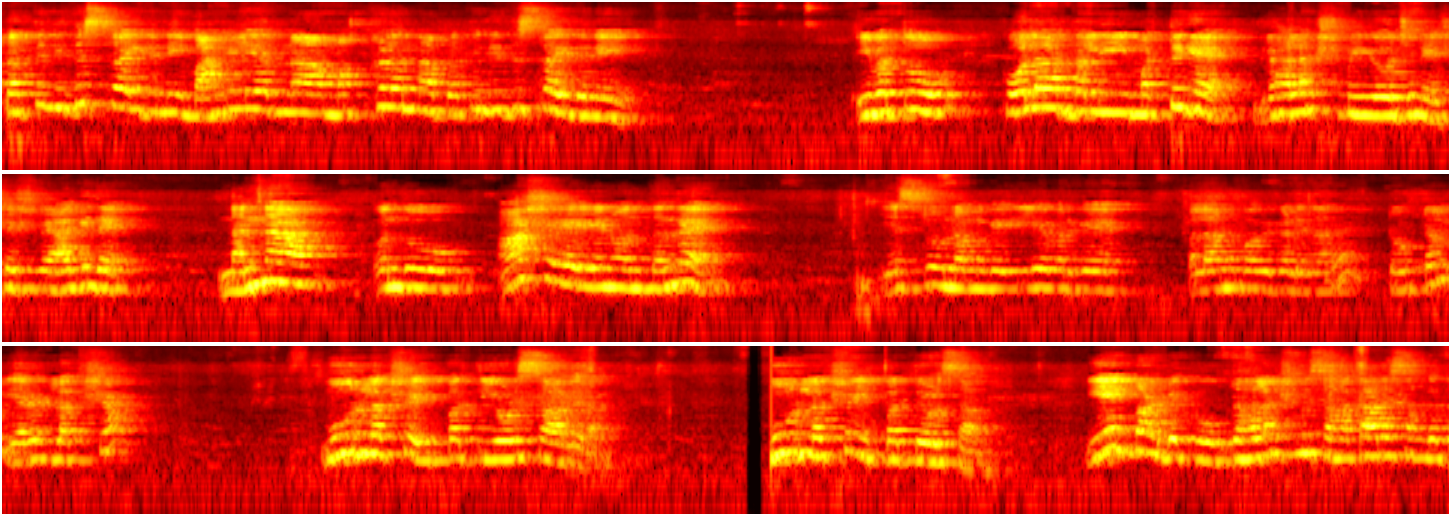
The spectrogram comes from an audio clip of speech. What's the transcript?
ಪ್ರತಿನಿಧಿಸ್ತಾ ಇದ್ದೀನಿ, ಮಹಿಳೆಯರನ್ನ, ಮಕ್ಕಳನ್ನ ಪ್ರತಿನಿಧಿಸ್ತಾ ಇದ್ದೀನಿ. ಇವತ್ತು ಕೋಲಾರದಲ್ಲಿ ಮಟ್ಟಿಗೆ ಗೃಹಲಕ್ಷ್ಮಿ ಯೋಜನೆ ಯಶಸ್ವಿ ಆಗಿದೆ. ನನ್ನ ಒಂದು ಆಶಯ ಏನು ಅಂತಂದ್ರೆ, ಎಷ್ಟು ನಮಗೆ ಇಲ್ಲಿಯವರೆಗೆ ಫಲಾನುಭವಿಗಳಿದ್ದಾರೆ? ಟೋಟಲ್ ಎರಡು ಲಕ್ಷ, ಮೂರು ಲಕ್ಷ ಇಪ್ಪತ್ತೇಳು ಸಾವಿರ. ಮೂರು ಲಕ್ಷ ಇಪ್ಪತ್ತೇಳು ಸಾವಿರ. ಏನ್ ಮಾಡಬೇಕು? ಗೃಹಲಕ್ಷ್ಮಿ ಸಹಕಾರ ಸಂಘದ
